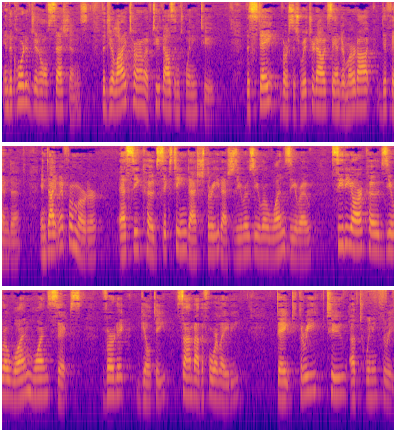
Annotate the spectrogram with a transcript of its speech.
in the Court of General Sessions, the July term of 2022. The State versus Richard Alexander Murdaugh, defendant, indictment for murder, SC Code 16 3 0010, CDR Code 0116, verdict guilty signed by the forelady, date 3 2 of 23.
